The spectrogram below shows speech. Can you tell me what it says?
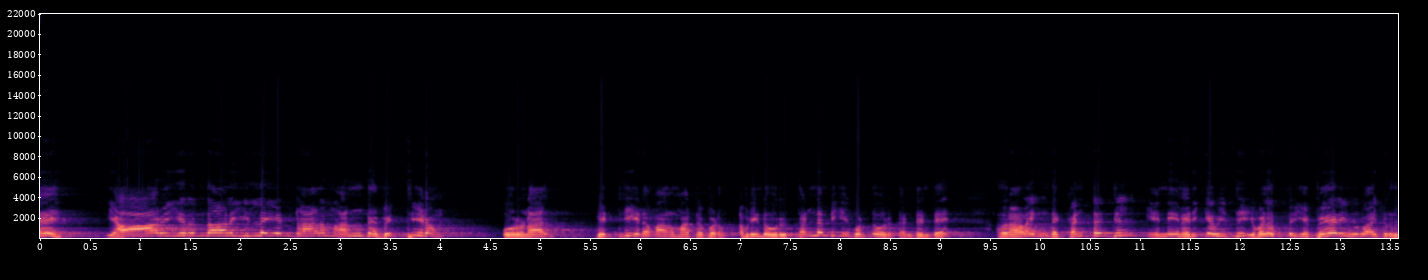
ஏய் யார் இருந்தாலும் இல்லை என்றாலும் அந்த வெற்றிடம் ஒரு நாள் வெற்றி இடமாக மாற்றப்படும் அப்படின்ற ஒரு தன்னம்பிக்கை கொடுத்த ஒரு கண்டென்ட்டு அதனால் இந்த கண்டென்ட்டில் என்னை நடிக்க வைத்து இவ்வளோ பெரிய பெயரை உருவாக்கிறது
